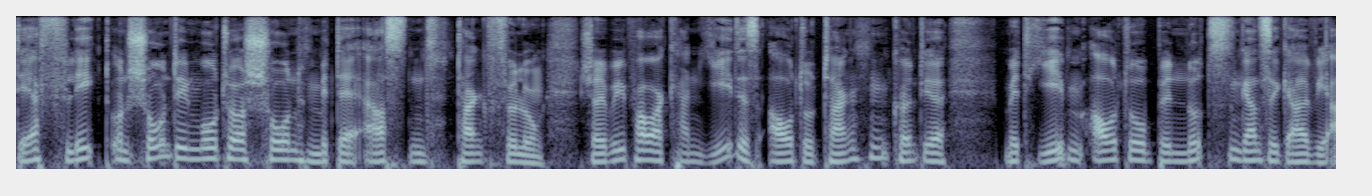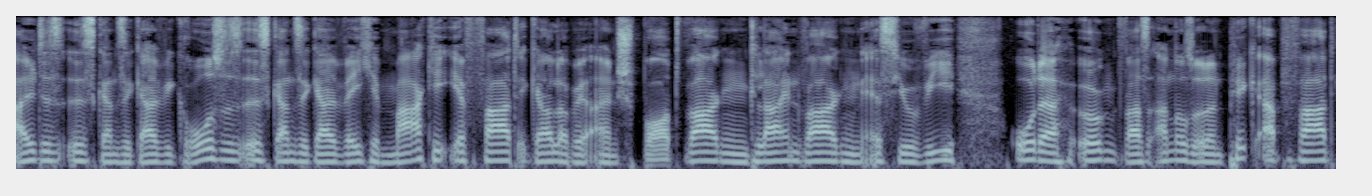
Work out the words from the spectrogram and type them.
der pflegt und schont den Motor schon mit der ersten Tankfüllung. Shell WePower kann jedes Auto tanken, könnt ihr mit jedem Auto benutzen, ganz egal wie alt es ist, ganz egal wie groß es ist, ganz egal welche Marke ihr fahrt, egal ob ihr einen Sportwagen, einen Kleinwagen, ein SUV oder irgendwas anderes oder ein Pickup fahrt,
